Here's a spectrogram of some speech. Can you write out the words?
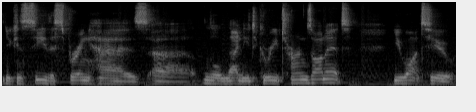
You can see the spring has uh, little 90 degree turns on it. You want to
